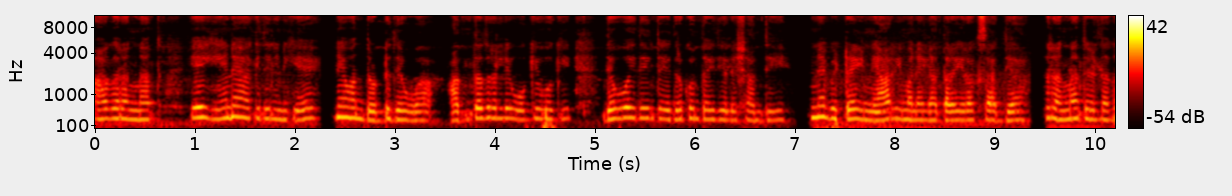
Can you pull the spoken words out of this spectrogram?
ಆಗ ರಂಗನಾಥ್, ಏ, ಏನೇ ಆಗಿದೆ ನಿನಗೆ? ನೀ ಒಂದು ದೊಡ್ಡ ದೆವ್ವ. ಅಂಥದ್ರಲ್ಲಿ ಹೋಗಿ ಹೋಗಿ ದೆವ್ವ ಇದೆ ಅಂತ ಎದ್ರಕೊಂತ ಇದೆಯಲ್ಲ ಶಾಂತಿ? ಇನ್ನೇ ಬಿಟ್ರೆ ಇನ್ಯಾರು ಈ ಮನೇಲಿ ಆ ಥರ ಇರಕ್ ಸಾಧ್ಯ? ರಂಗನಾಥ್ ಹೇಳ್ದಾಗ,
